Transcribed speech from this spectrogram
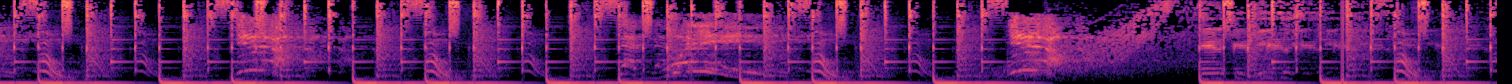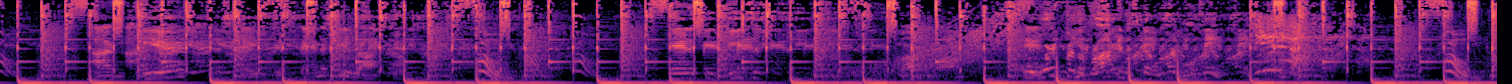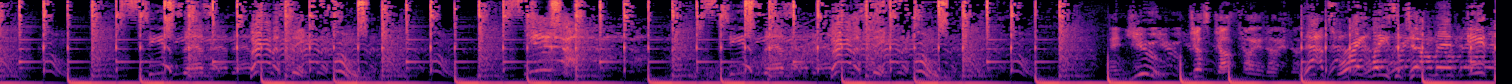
Just got planted. That's right, ladies and gentlemen. It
